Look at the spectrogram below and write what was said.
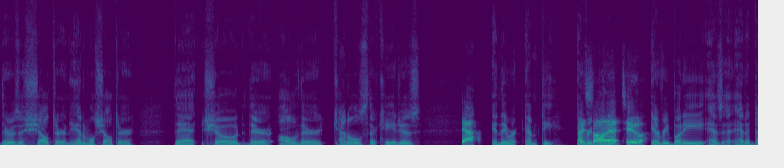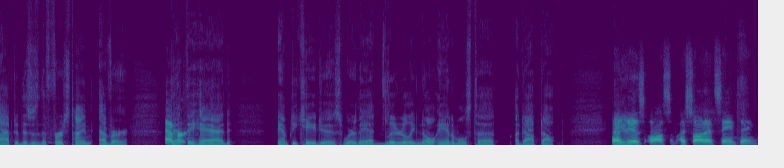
There was a shelter, an animal shelter, that showed their all of their kennels, their cages, Yeah, and they were empty. I saw that too. Everybody has had adopted. This was the first time ever Ever. that they had empty cages where they had literally no animals to adopt out. That and, is awesome. I saw that same thing.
